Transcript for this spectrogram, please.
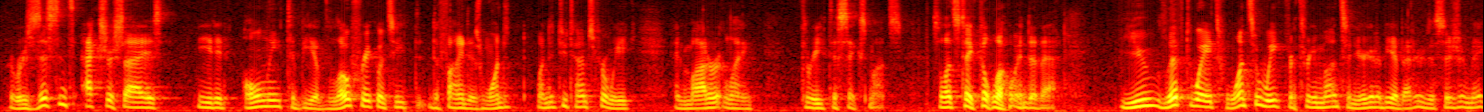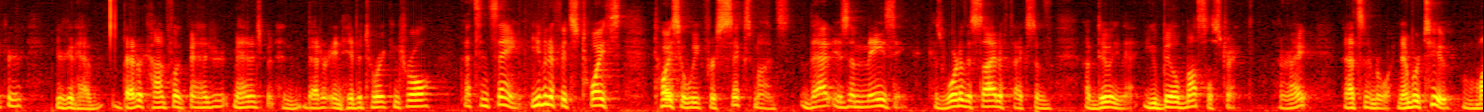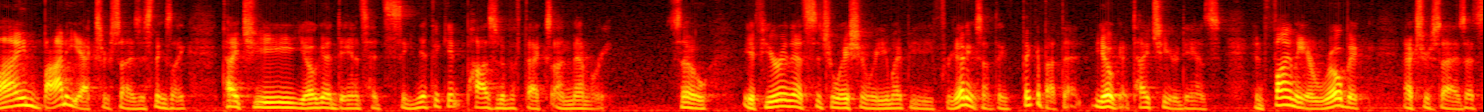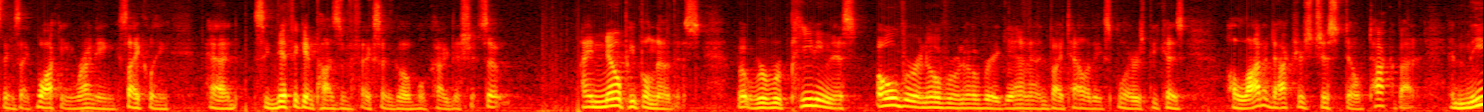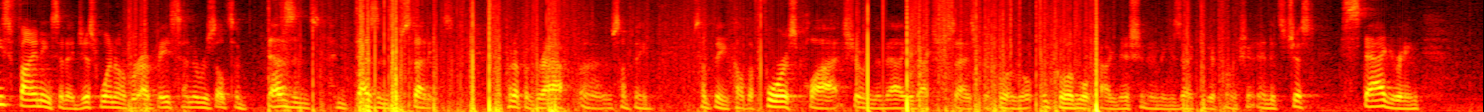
A resistance exercise needed only to be of low frequency, defined as one to, one to two times per week, and moderate length, three to six months. So let's take the low end of that. You lift weights once a week for three months, and you're going to be a better decision maker. You're going to have better conflict management and better inhibitory control. That's insane. Even if it's twice twice a week for six months, that is amazing. Because what are the side effects of, of doing that? You build muscle strength. All right. That's number one. Number two, mind body exercises, things like Tai Chi, yoga, dance, had significant positive effects on memory. So if you're in that situation where you might be forgetting something, think about that yoga, Tai Chi, or dance. And finally, aerobic exercise, that's things like walking, running, cycling, had significant positive effects on global cognition. So I know people know this, but we're repeating this over and over and over again on Vitality Explorers because a lot of doctors just don't talk about it. And these findings that I just went over are based on the results of dozens and dozens of studies. I put up a graph, uh, something, something called the forest plot showing the value of exercise for global, global cognition and executive function. And it's just staggering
